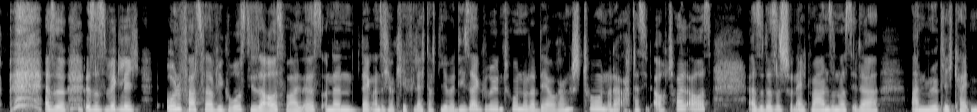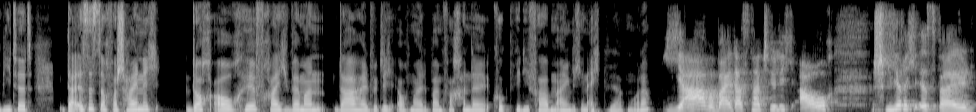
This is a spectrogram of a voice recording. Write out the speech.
also es ist wirklich unfassbar, wie groß diese Auswahl ist. Und dann denkt man sich, okay, vielleicht doch lieber dieser Grünton oder der Orangeton oder ach, das sieht auch toll aus. Also das ist schon echt Wahnsinn, was ihr da an Möglichkeiten bietet. Da ist es doch wahrscheinlich doch auch hilfreich, wenn man da halt wirklich auch mal beim Fachhandel guckt, wie die Farben eigentlich in echt wirken, oder? Ja, wobei das natürlich auch schwierig ist, weil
